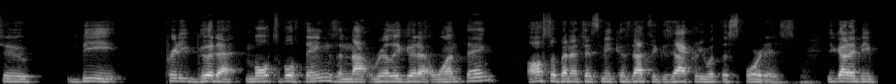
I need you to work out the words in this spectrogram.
to be pretty good at multiple things and not really good at one thing also benefits me because that's exactly what the sport is. You got to be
